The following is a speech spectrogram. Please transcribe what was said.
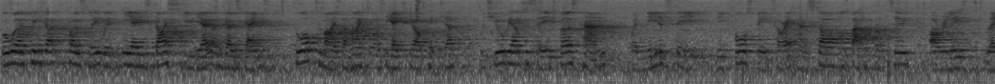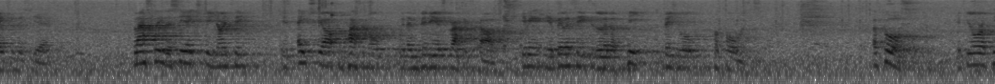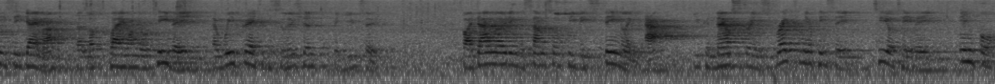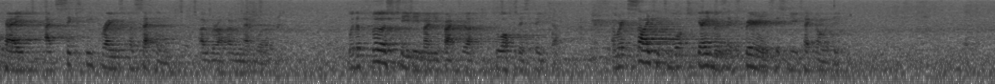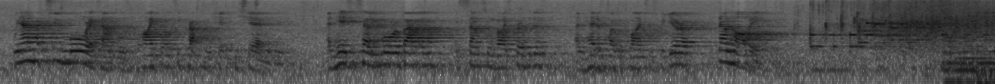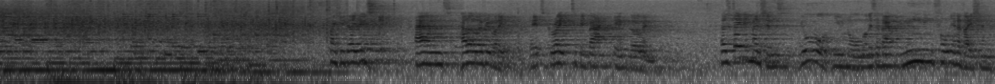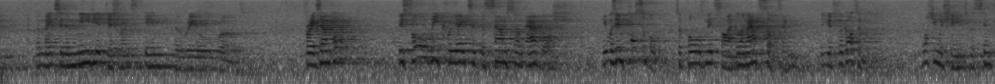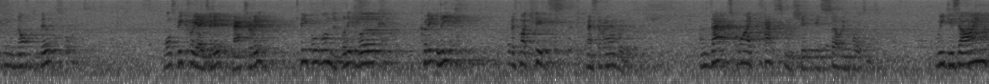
We're working closely with EA's DICE Studio and Ghost Games to optimize the high quality HDR picture, which you'll be able to see firsthand when Need of Speed, Need for Speed, sorry, and Star Wars Battlefront 2 are released later this year. Lastly, the CHG90 is HDR compatible with NVIDIA's graphics cards, giving it the ability to deliver peak visual performance. Of course, if you're a PC gamer that loves playing on your TV, then we've created a solution for you too. By downloading the Samsung TV Steam Link app, you can now stream straight from your PC to your TV in 4K at 60 frames per second over a home network. We're the first TV manufacturer to offer this feature, and we're excited to watch gamers experience this new technology. We now have two more examples of high quality craftsmanship to share with you. And here to tell you more about them is Samsung Vice President and Head of Home Appliances for Europe, Dan Harvey. Thank you, David. and hello everybody. It's great to be back in Berlin. As David mentioned, your new normal is about meaningful innovation that makes an immediate difference in the real world. For example, before we created the Samsung AddWash, it was impossible to pause mid-cycle and add something that you'd forgotten. Washing machines were simply not built for it. Once we created it, naturally, people wondered, will it work? Could it leak? What if my kids mess around with it? And that's why craftsmanship is so important. We design,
